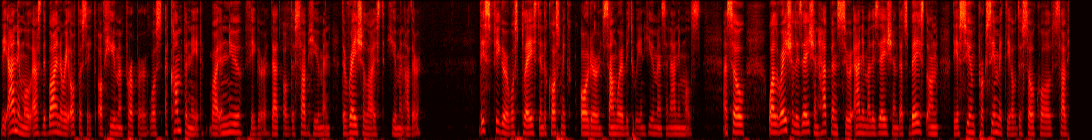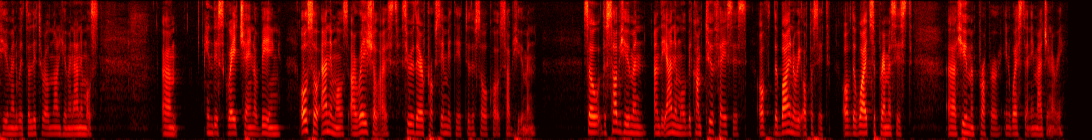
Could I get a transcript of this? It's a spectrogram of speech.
the animal as the binary opposite of human proper was accompanied by a new figure, that of the subhuman, the racialized human other. This figure was placed in the cosmic order somewhere between humans and animals. And so, while racialization happens through animalization that's based on the assumed proximity of the so called subhuman with the literal non human animals um, in this great chain of being, also animals are racialized through their proximity to the so called subhuman. So the subhuman and the animal become two faces of the binary opposite of the white supremacist uh, human proper in Western imaginary.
